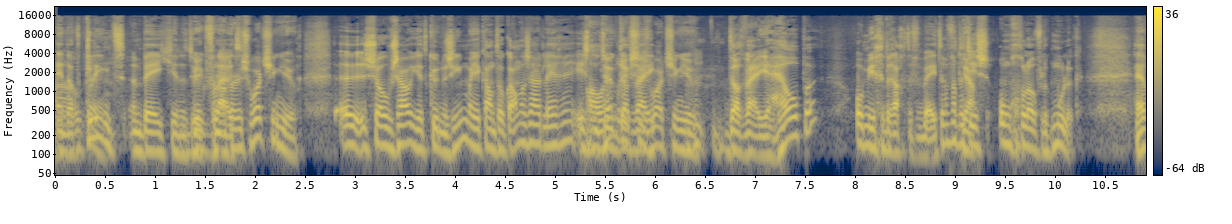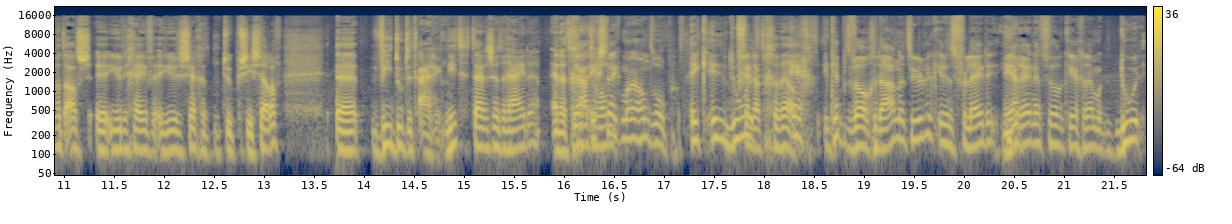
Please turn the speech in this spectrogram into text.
en dat klinkt een beetje Big natuurlijk Brother vanuit... is watching you. eh, zo zou je het kunnen zien, maar je kan het ook anders uitleggen. Is Paul natuurlijk dat wij, watching you. dat wij je helpen om je gedrag te verbeteren. Want het Ja. is ongelooflijk moeilijk. Hè, want als eh, jullie, geven, jullie zeggen het natuurlijk precies zelf. eh, wie doet het eigenlijk niet tijdens het rijden? En het Ja, gaat ik erom, steek mijn hand op. Ik, ik doe vind het dat geweldig. Echt. Ik heb het wel gedaan natuurlijk in het verleden. Iedereen heeft het wel een keer gedaan, maar ik doe het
